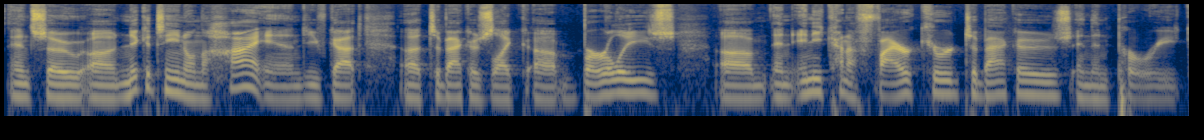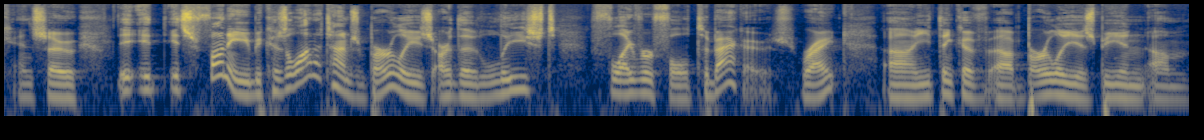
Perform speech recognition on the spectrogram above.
And so, uh, nicotine on the high end, you've got uh, tobaccos like uh, Burley's um, and any kind of fire cured tobaccos, and then Perique. And so, it, it, it's funny because a lot of times Burley's are the least flavorful tobaccos, right? Uh, you think of uh, Burley as being um,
